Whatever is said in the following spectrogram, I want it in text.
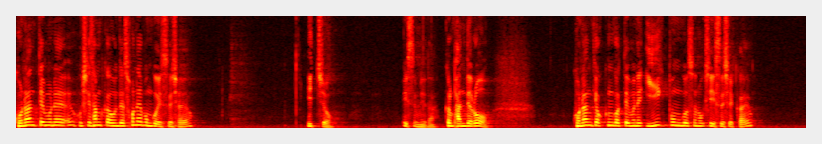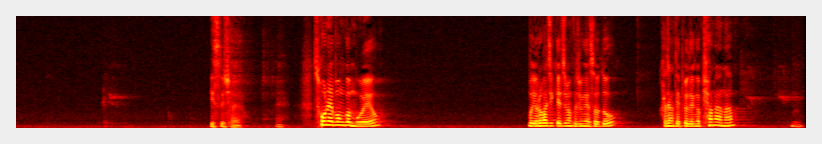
고난 때문에 혹시 삶 가운데 손해본 거 있으셔요? 있죠. 있습니다. 그럼 반대로 고난 겪은 것 때문에 이익 본 것은 혹시 있으실까요? 있으셔요. 네. 손해 본 건 뭐예요? 뭐 여러 가지 있겠지만 그 중에서도 가장 대표적인 건 편안함. 음.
